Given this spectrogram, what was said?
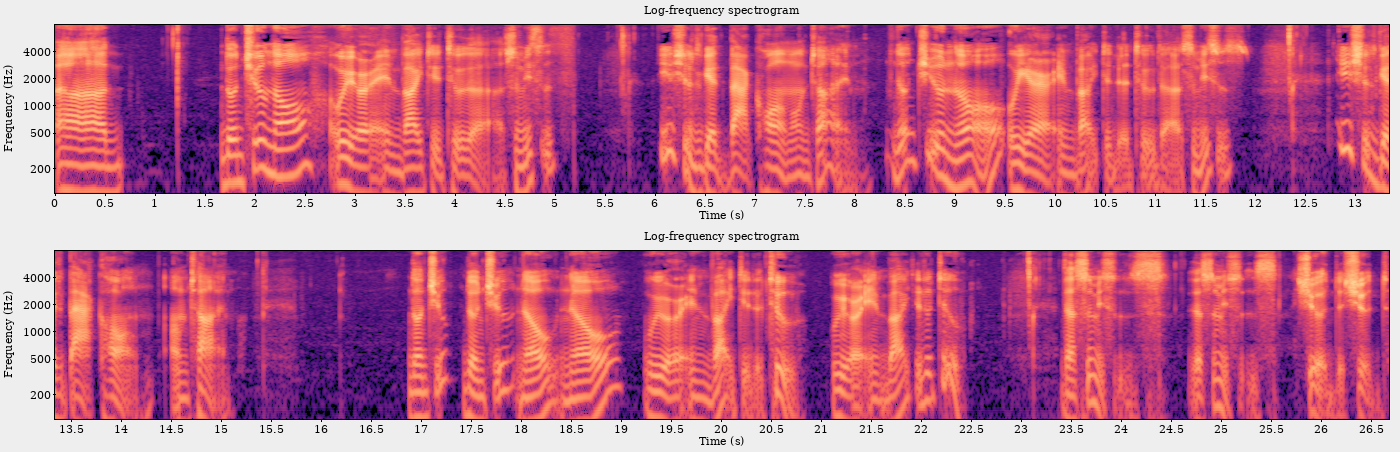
Uh, don't you know we are invited to the Smiths? You should get back home on time. Don't you know we are invited to the Smiths? You should get back home on time. Don't you? Don't you? No, no. We were invited to. We were invited to. The Smiths, the Smiths should, should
